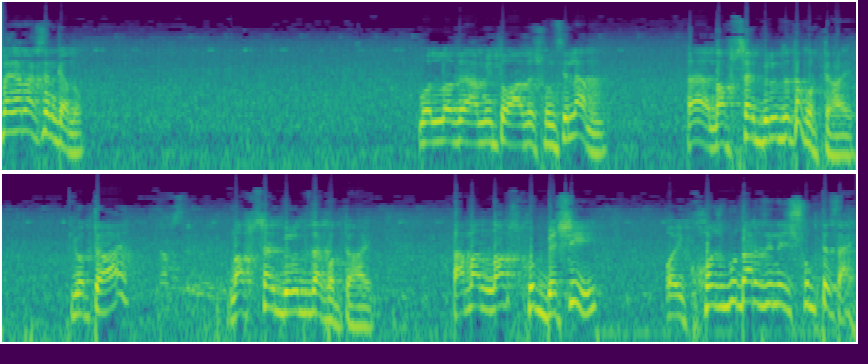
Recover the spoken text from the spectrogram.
পায়খানা রাখছেন কেন? বলল যে আমি তো আগে শুনছিলাম হ্যাঁ নফসের বিরোধিতা করতে হয়। কি করতে হয়? নফসের বিরোধিতা করতে হয়। আমার নফস খুব বেশি ওই খুশবুদার জিনিস শুকতে চায়।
